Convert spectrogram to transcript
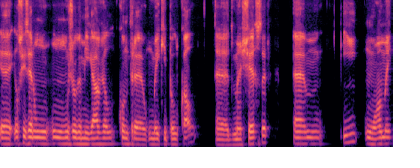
eh, eles fizeram um, um jogo amigável contra uma equipa local eh, de Manchester um, e um homem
